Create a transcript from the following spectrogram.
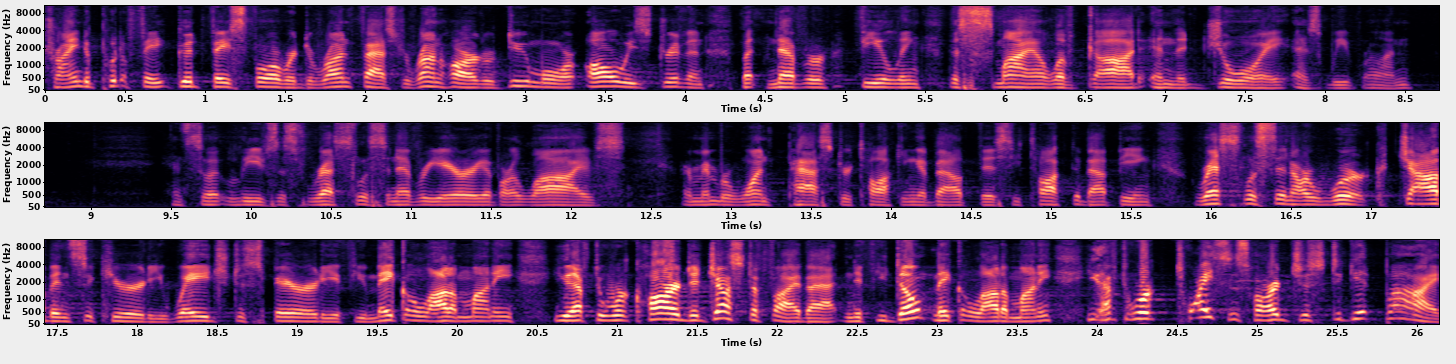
trying to put a good face forward, to run faster, run harder, do more, always driven, but never feeling the smile of God and the joy as we run. And so it leaves us restless in every area of our lives. I remember one pastor talking about this. He talked about being restless in our work, job insecurity, wage disparity. If you make a lot of money, you have to work hard to justify that. And if you don't make a lot of money, you have to work twice as hard just to get by.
